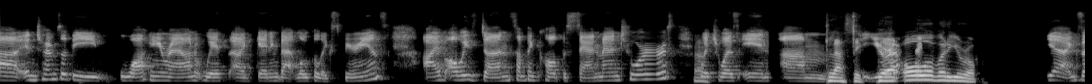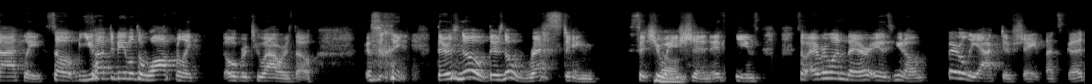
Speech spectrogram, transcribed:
uh, in terms of the walking around with uh, getting that local experience, I've always done something called the Sandeman tours, Ah. which was in um, Classic. Europe. They're all over Europe. Yeah, exactly. So you have to be able to walk for like over two hours though, because like there's no there's no resting situation no. it seems. So everyone there is you know fairly active shape. That's good.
